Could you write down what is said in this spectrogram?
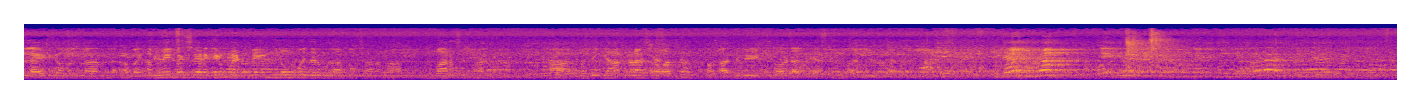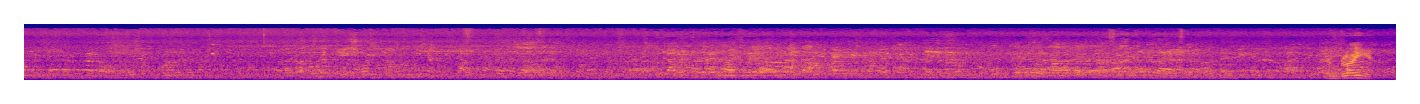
لائٹ کا مسئلہ اب میں میں ان لوگوں کو ادھر بلاتا ہوں سارا۔ ہاں۔ سے ہاں۔ مطلب یہاں کھڑا سوال ہے۔ پکاتے ہوئے ایک شاٹ آتے مطلب ہیں۔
